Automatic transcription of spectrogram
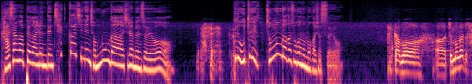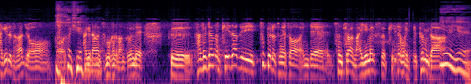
가상화폐 관련된 책까지 낸 전문가시라면서요. 네. 근데 어떻게 전문가가 속아 넘어가셨어요? 그러니까 뭐 어, 전문가도 사기를 당하죠. 어, 예, 사기 당한 예. 전문가도 많고 근데 그 사실 저는 피해자들이 투표를 통해서 이제 선출한 마이니맥스 피해자 모임 대표입니다. 예, 예.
